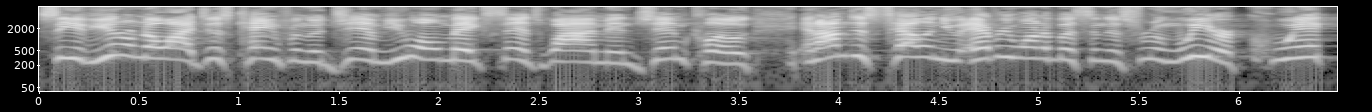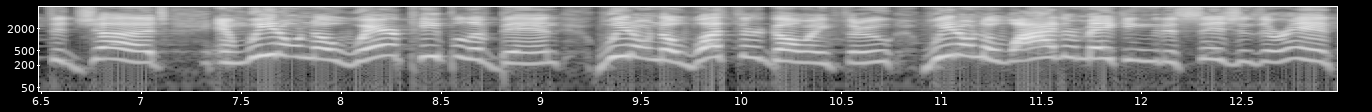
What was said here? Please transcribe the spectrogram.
See, if you don't know I just came from the gym, you won't make sense why I'm in gym clothes. And I'm just telling you, every one of us in this room, we are quick to judge and we don't know where people have been. We don't know what they're going through. We don't know why they're making the decisions they're in.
